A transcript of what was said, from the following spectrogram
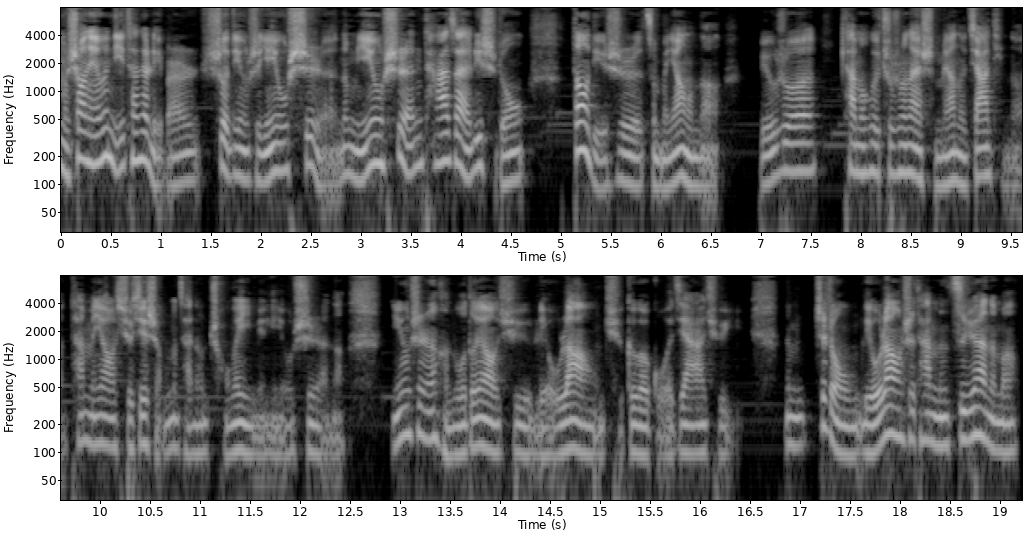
那么少年温迪他在里边设定是吟游诗人，那么吟游诗人他在历史中。到底是怎么样的呢？比如说，他们会出生在什么样的家庭呢？他们要学习什么才能成为一名吟游诗人呢？吟游诗人很多都要去流浪，去各个国家去。那么，这种流浪是他们自愿的吗？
